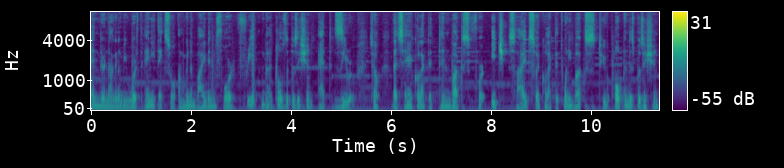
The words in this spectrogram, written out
and they're not going to be worth anything. So I'm going to buy them for free. I'm going to close the position at zero. So let's say I collected 10 bucks for each side. So I collected 20 bucks to open this position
